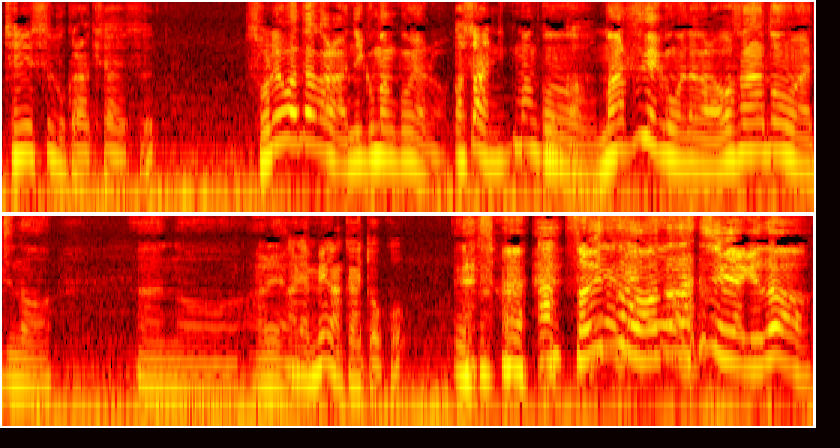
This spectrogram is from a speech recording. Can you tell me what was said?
テニス部から来たやつ？それはだから肉まんくんやろ。あさあ肉まんくんか、うん、まつげくんはだから幼友達のあのあれやん。あれメガネ変えとこ？そそいつも幼馴染やけど。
